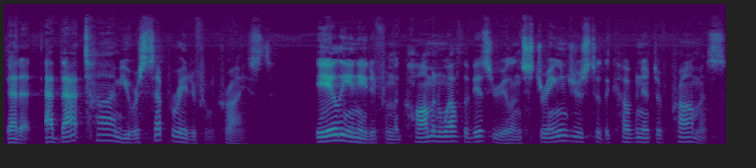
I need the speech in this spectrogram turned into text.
that at, at that time you were separated from Christ, alienated from the commonwealth of Israel, and strangers to the covenant of promise,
